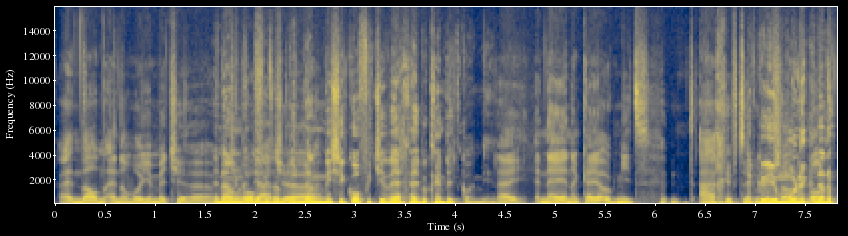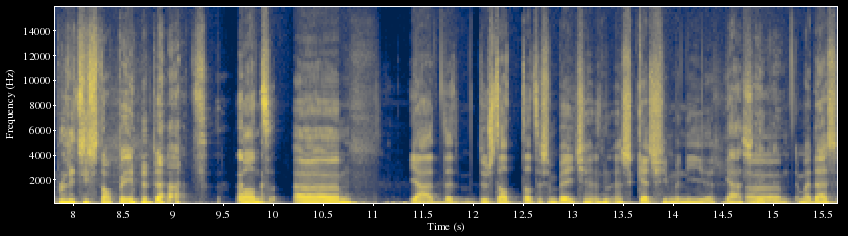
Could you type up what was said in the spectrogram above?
En dan, en dan wil je met je, en met dan, je ja, koffertje... dan, dan is je koffertje weg, heb je ook geen bitcoin meer. nee, nee, en dan kan je ook niet aangifte dan doen kun je moeilijk want- naar de politie stappen, inderdaad. Want ehm, ja, de- dus dat, dat is een beetje een, een sketchy manier. Ja, zeker. Ehm, maar daar,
